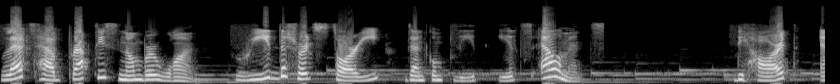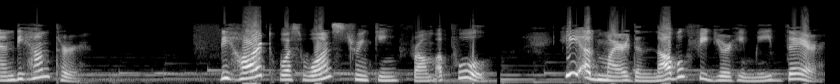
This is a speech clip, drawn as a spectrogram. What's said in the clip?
Let's have practice number one. Read the short story, then complete its elements. The Hart and the Hunter The Hart was once drinking from a pool. He admired the noble figure he made there.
